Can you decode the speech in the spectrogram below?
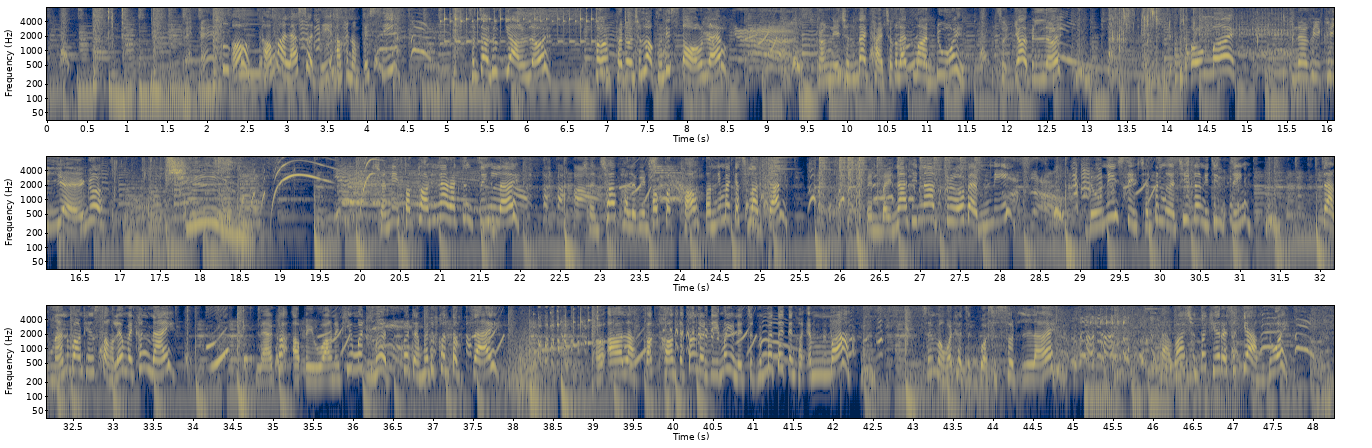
โอ้เขามาแล้วสวัสดี เอาขนมไปสิ ฉันจะเอาทุกอย่างเลยเฮ้ยเธอโดนฉันหลอกครั้งที่สองแล้ว ครั้งนี้ฉันได้ไข่ช็อกโกแลตมาด้วย สุดยอดไปเลย โอ้ไม่น่าขยะแขยงอะฉันมีฟักทองที่น่ารักจริงๆเลย ฉันชอบฮาโลวีนเพราะฟักทองตอนนี้มาแกะสลัดกัน เป็นใบหน้าที่น่ากลัวแบบนี้ Awesome. ดูนี่สิ ฉันเป็นมืออาชีพเรื่องนี้จริง ๆ จากนั้นวางเทียนสองเล่มไว้ข้างใน แล้วก็เอาไปวางในที่มืดๆเพื่อทำให้ทุกคนตกใจ เออเอาล่ะฟักทองจะต้องโดนดีเมื่ออยู่ในจุดมืดๆใต้เตียงของเอมมาฉันหวังว่าเธอจะกลัวสุดๆเลย แต่ว่าฉันต้องคิดอะไรสักอย่างด้วย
